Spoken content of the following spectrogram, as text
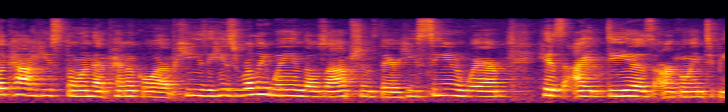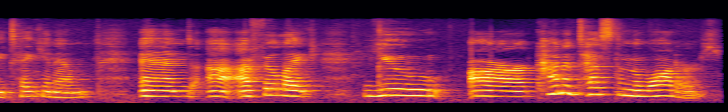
look how he's throwing that pentacle up. He's, he's really weighing those options there. He's seeing where his ideas are going to be taking him. And uh, I feel like you are kind of testing the waters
